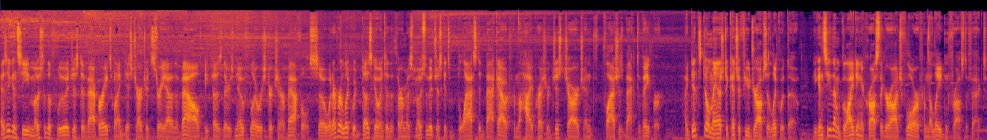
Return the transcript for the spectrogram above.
As you can see, most of the fluid just evaporates when I discharge it straight out of the valve because there's no flow restriction or baffles, so whatever liquid does go into the thermos, most of it just gets blasted back out from the high pressure discharge and flashes back to vapor. I did still manage to catch a few drops of liquid though. You can see them gliding across the garage floor from the Leidenfrost effect.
